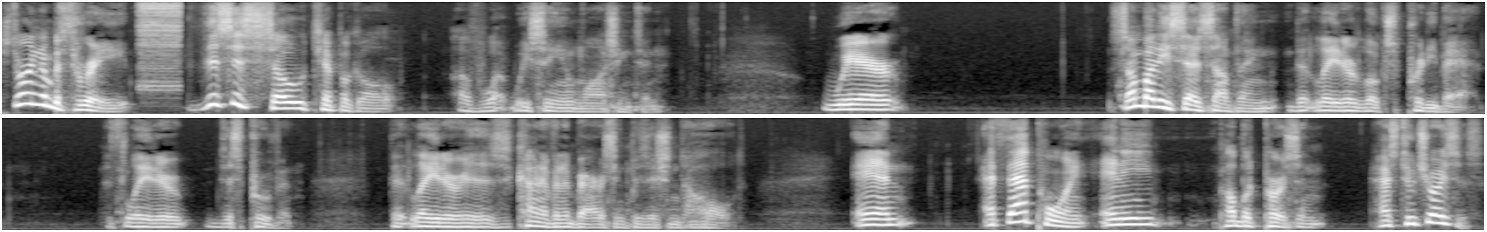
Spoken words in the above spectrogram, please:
Story number three. This is so typical of what we see in Washington, where somebody says something that later looks pretty bad. It's later disproven. That later is kind of an embarrassing position to hold. And at that point, any public person has two choices.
